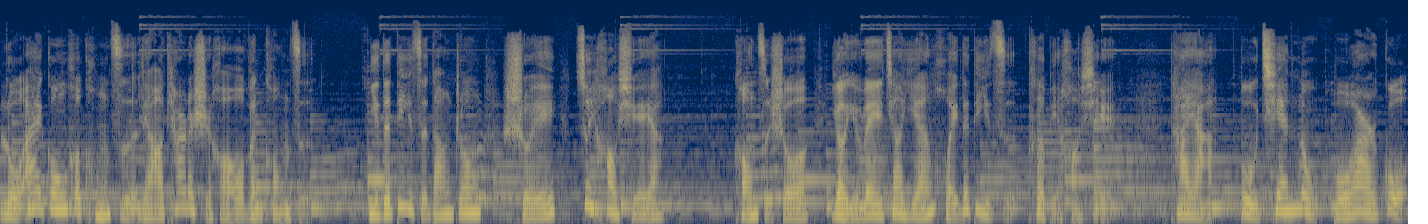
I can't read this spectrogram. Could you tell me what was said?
鲁哀公和孔子聊天的时候，问孔子。你的弟子当中谁最好学呀？孔子说，有一位叫颜回的弟子特别好学，他呀不迁怒，不贰过，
